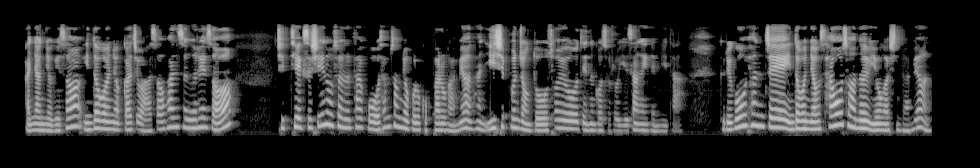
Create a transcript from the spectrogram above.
안양역에서 인덕원역까지 와서 환승을 해서 GTX C노선을 타고 삼성역으로 곧바로 가면 한 20분 정도 소요되는 것으로 예상이 됩니다. 그리고 현재 인덕원역 4호선을 이용하신다면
